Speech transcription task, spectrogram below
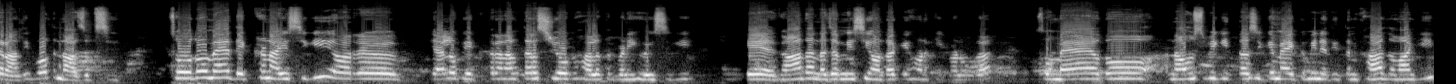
ਘਰਾਂ ਦੀ ਬਹੁਤ ਨਾਜ਼ੁਕ ਸੀ। ਸੋ ਉਦੋਂ ਮੈਂ ਦੇਖਣ ਆਈ ਸੀਗੀ ਔਰ ਕਹਿ ਲਓ ਕਿ ਇੱਕ ਤਰ੍ਹਾਂ ਨਾਲ ਤਰਸਯੋਗ ਹਾਲਤ ਬਣੀ ਹੋਈ ਸੀਗੀ ਕਿ ਗਾਂ ਦਾ ਨਜ਼ਰ ਨਹੀਂ ਸੀ ਆਉਂਦਾ ਕਿ ਹੁਣ ਕੀ ਬਣੂਗਾ। ਸੋ ਮੈਂ ਉਦੋਂ ਅਨਾਉਂਸ ਵੀ ਕੀਤਾ ਸੀ ਕਿ ਮੈਂ 1 ਮਹੀਨੇ ਦੀ ਤਨਖਾਹ ਦਵਾਂਗੀ।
